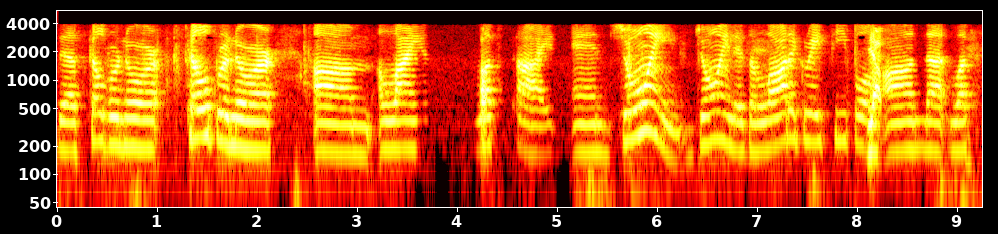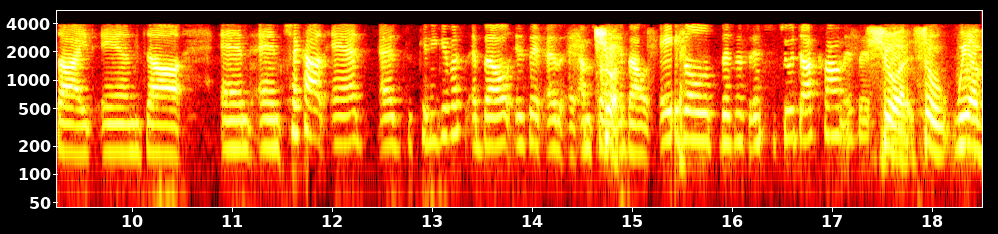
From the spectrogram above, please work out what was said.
the Skillpreneur Skillpreneur um, Alliance website and join. Join. There's a lot of great people Yep. on that website, and uh, and and check out Ed. Ed, can you give us about? Is it? Uh, I'm sorry, Sure. about abelbusinessinstitute.com. Is it? Sure. So we have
